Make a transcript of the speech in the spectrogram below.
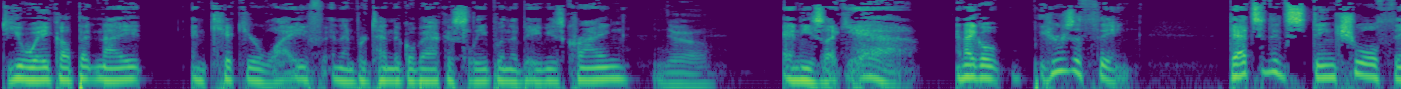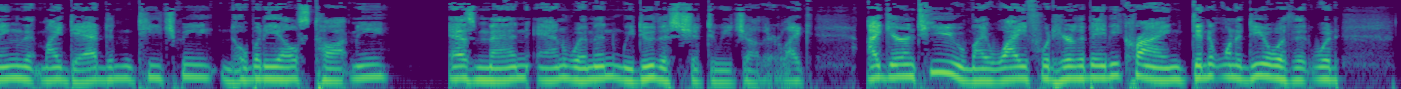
do you wake up at night and kick your wife and then pretend to go back asleep when the baby's crying? Yeah. And he's like, yeah. And I go, here's the thing, that's an instinctual thing that my dad didn't teach me. Nobody else taught me. As men and women, we do this shit to each other. Like, I guarantee you, my wife would hear the baby crying, didn't want to deal with it, would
